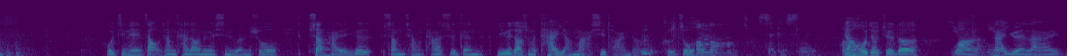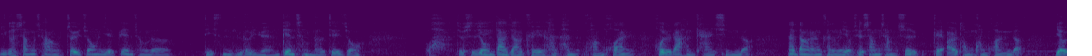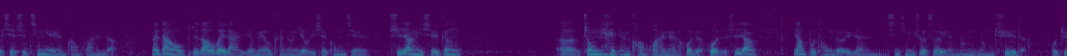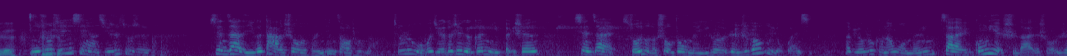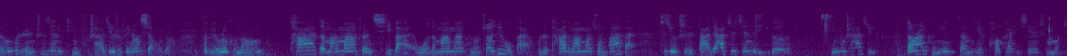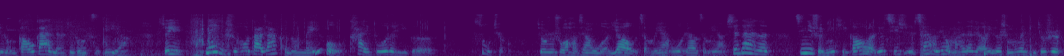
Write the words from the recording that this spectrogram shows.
我今天早上看到那个新闻说。上海的一个商场，它是跟一个叫什么太阳马戏团的合作。红龙 Circus 然后我就觉得，哇，那原来一个商场最终也变成了迪士尼乐园，变成了这种，哇，就是这种大家可以很很狂欢，或者大家很开心的。那当然，可能有些商场是给儿童狂欢的，有一些是青年人狂欢的。那当然，我不知道未来有没有可能有一些空间是让一些更。呃，中年人狂欢呢，或者或者是让让不同的人、形形色色的人能能去的，我觉得。你说这些现象其实就是现在的一个大的社会环境造成的，就是我会觉得这个跟你本身现在所有的受众的一个认知高度有关系。那比如说，可能我们在工业时代的时候，人和人之间的贫富差距是非常小的。那比如说，可能他的妈妈赚七百，我的妈妈可能赚六百，或者他的妈妈赚八百，这就是大家之间的一个。贫富差距，当然肯定咱们也抛开一些什么这种高干的这种子弟啊，所以那个时候大家可能没有太多的一个诉求，就是说好像我要怎么样，我要怎么样。现在呢，经济水平提高了，就其实前两天我们还在聊一个什么问题，就是，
